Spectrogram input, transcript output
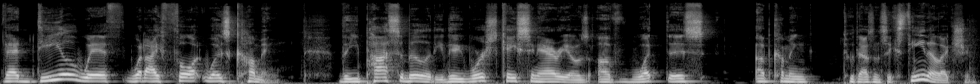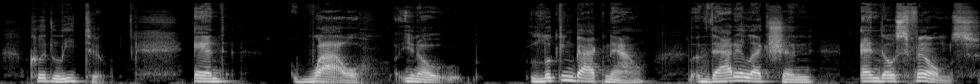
that deal with what I thought was coming the possibility, the worst case scenarios of what this upcoming 2016 election could lead to. And wow, you know, looking back now, that election and those films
